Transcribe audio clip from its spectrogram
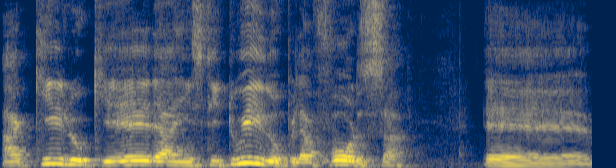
Aquilo que era instituído pela força eh,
